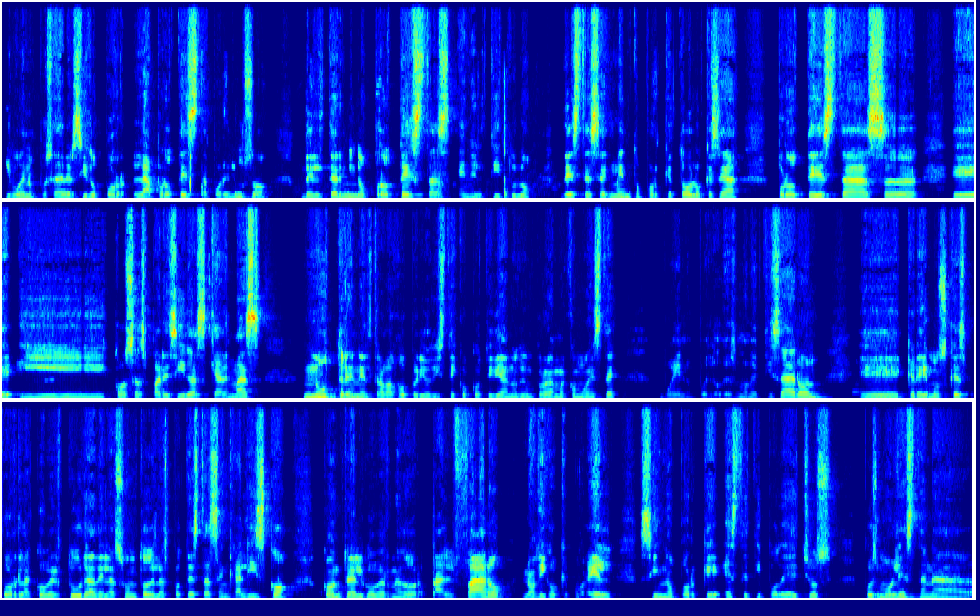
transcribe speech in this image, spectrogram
Y bueno, pues ha haber sido por la protesta, por el uso del término protestas en el título de este segmento, porque todo lo que sea protestas eh, y cosas parecidas que además nutren el trabajo periodístico cotidiano de un programa como este, bueno, pues lo desmonetizaron. Eh, creemos que es por la cobertura del asunto de las protestas en Jalisco contra el gobernador Alfaro. No digo que por él, sino porque este tipo de hechos pues molestan a,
